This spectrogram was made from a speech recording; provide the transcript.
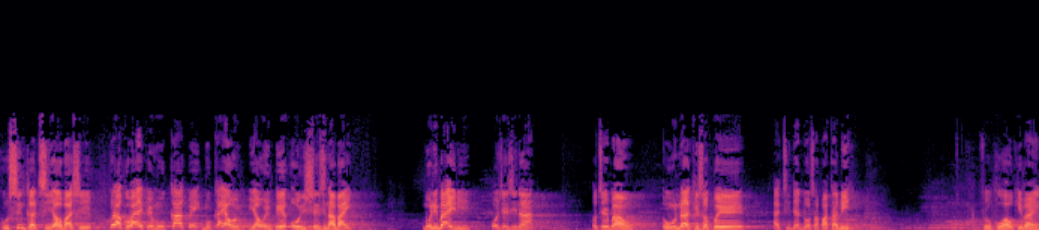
Kò sí nǹkan tí àwọn bá ṣe. Kódà kò báyìí pé mo ká pé mo ká ìyàwó mi pé ó ń ṣe ìsìná báyìí. Mo rí báyìí ni ó ń ṣe ìsìná ó ti bá wọn? Òun náà kì í sọ pé ẹ ti death to us apart tàbí so kò wá òkè báyìí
